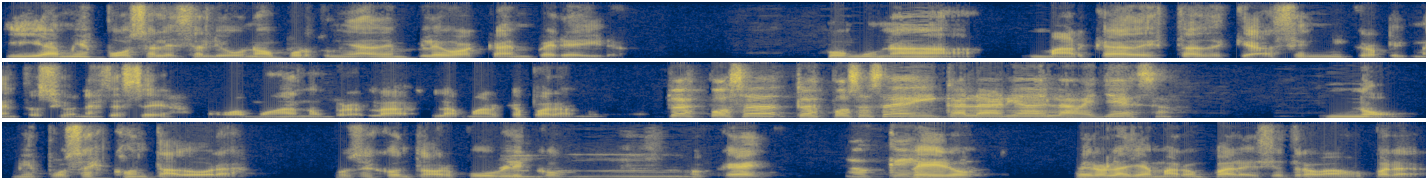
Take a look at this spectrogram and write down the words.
Y a mi esposa le salió una oportunidad de empleo acá en Pereira, con una marca de estas de que hacen micropigmentaciones de ceja. Vamos a nombrar la, marca para no. ¿Tu esposa, ¿Tu esposa se dedica al área de la belleza? No, mi esposa es contadora. Mi esposa es contador público, mm. ¿ok? Ok. Pero, pero la llamaron para ese trabajo para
